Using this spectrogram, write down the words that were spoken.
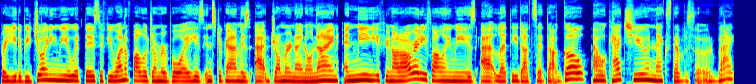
for you to be joining me with this. If you want to follow Drummer Boy, his Instagram is at drummer909. And me, if you're not already following me, is at letty.set.go. I will catch you next episode. Bye.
